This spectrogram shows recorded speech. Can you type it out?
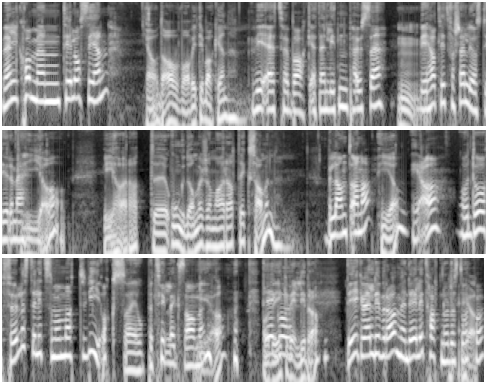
Velkommen til oss igjen. Ja, da var vi tilbake igjen. Vi er tilbake etter en liten pause. Mm. Vi har hatt litt forskjellig å styre med, Ja, vi har hatt uh, ungdommer som har hatt eksamen. blant annet. Ja. Ja, og da føles det litt som om at vi også er oppe til eksamen. ja. Og det gikk går- veldig bra. Det gikk veldig bra, men det er litt hardt når det står Ja. på.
